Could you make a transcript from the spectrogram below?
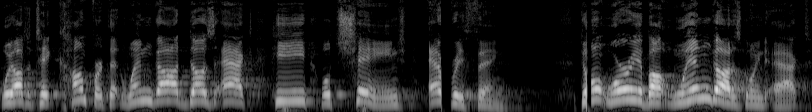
we ought to take comfort that when God does act, He will change everything. Don't worry about when God is going to act.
